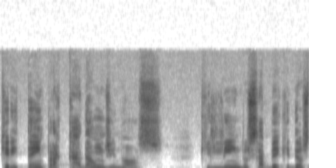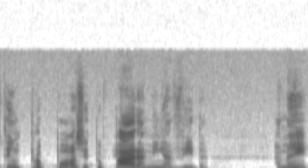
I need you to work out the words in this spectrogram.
que Ele tem para cada um de nós. Que lindo saber que Deus tem um propósito para a minha vida. Amém?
